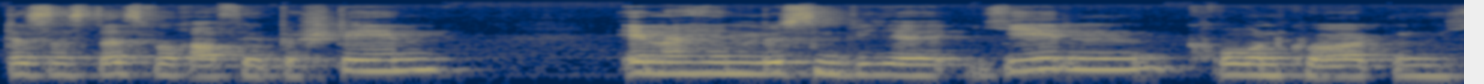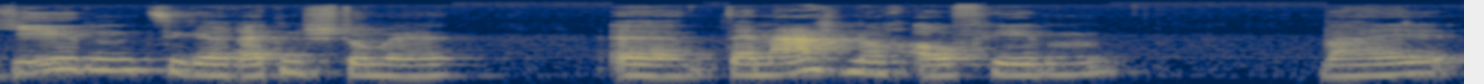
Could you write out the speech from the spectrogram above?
Das ist das, worauf wir bestehen. Immerhin müssen wir jeden Kronkorken, jeden Zigarettenstummel äh, danach noch aufheben, weil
